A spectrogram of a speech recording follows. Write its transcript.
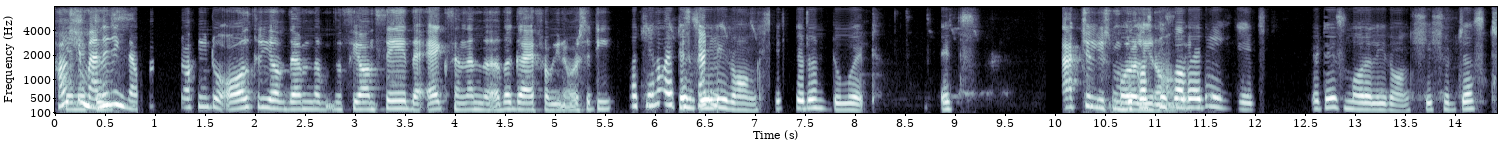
How's लेकिन she it managing is- them? Talking to all three of them, the, the fiance, the ex, and then the other guy from university. But you know, it It's is kind of- really wrong. She shouldn't do it. It's Actually, it's morally because wrong. she's already engaged. It is morally wrong. She should just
